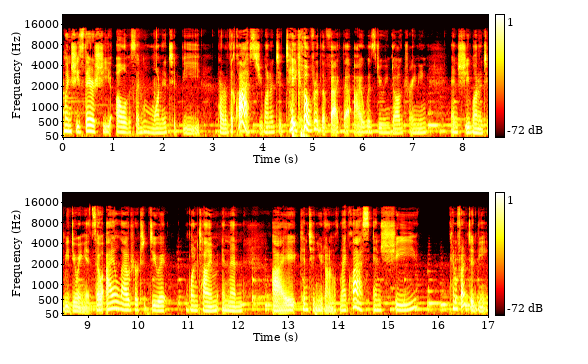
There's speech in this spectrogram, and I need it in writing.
When she's there, she all of a sudden wanted to be part of the class. She wanted to take over the fact that I was doing dog training and she wanted to be doing it. So I allowed her to do it one time and then I continued on with my class and she confronted me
